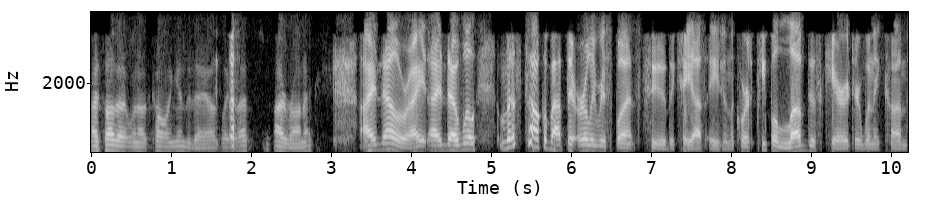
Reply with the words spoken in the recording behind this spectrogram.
I, I saw that when I was calling in today. I was like, well, that's ironic. I know, right? I know. Well, let's talk about the early response to the Chaos Agent. Of course, people love this character when it comes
